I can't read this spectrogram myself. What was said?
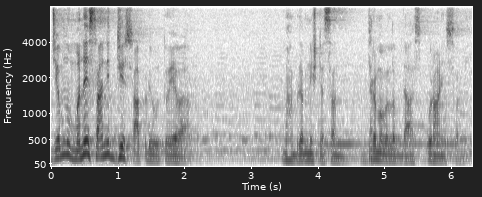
જેમનું મને સાનિધ્ય સાંપડ્યું હતું એવા મહાબ્રહ્મનિષ્ઠ સંત ધર્મવલ્લભદાસ પુરાણી સ્વામી.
